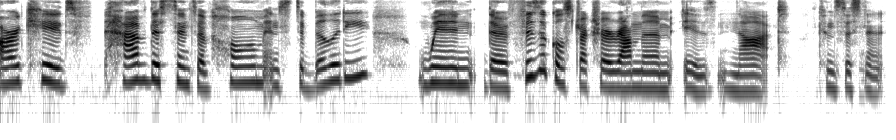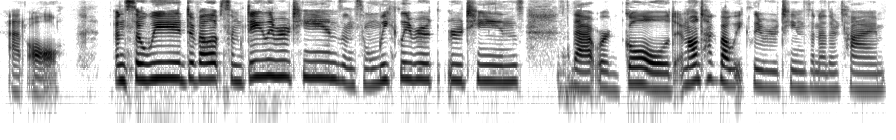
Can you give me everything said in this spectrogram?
our kids have this sense of home and stability when their physical structure around them is not consistent at all. And so we developed some daily routines and some weekly routines that were gold. And I'll talk about weekly routines another time.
